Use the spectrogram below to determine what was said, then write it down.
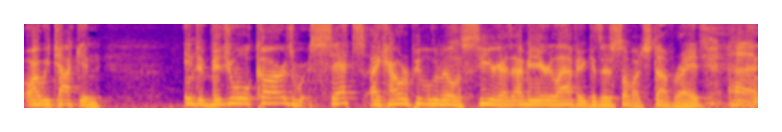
Are we talking individual cards, sets? Like, how are people going to be able to see your guys? I mean, you're laughing because there's so much stuff, right? Uh,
